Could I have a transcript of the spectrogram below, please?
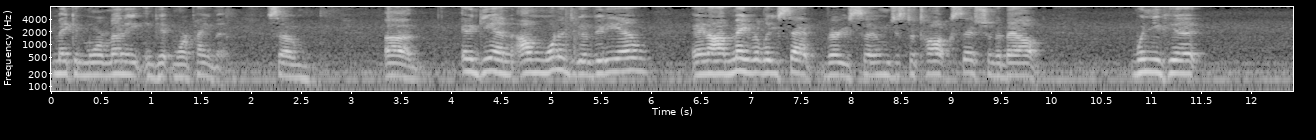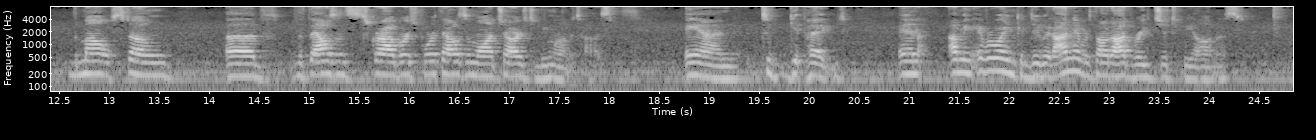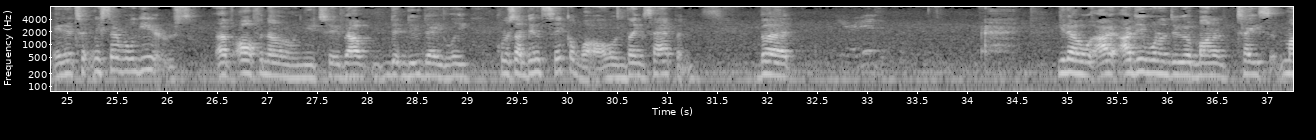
making more money and get more payment. So, uh, and again, I wanted to do a video and I may release that very soon, just a talk session about when you hit the milestone of the thousand subscribers, 4,000 watch hours to be monetized and to get paid. And I mean, everyone can do it. I never thought I'd reach it, to be honest. And it took me several years of off and on on YouTube. I didn't do daily. Of course, I've been sick a while and things happen. But, you know, I, I do want to do a monetization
